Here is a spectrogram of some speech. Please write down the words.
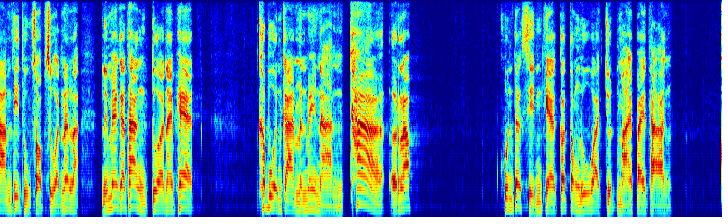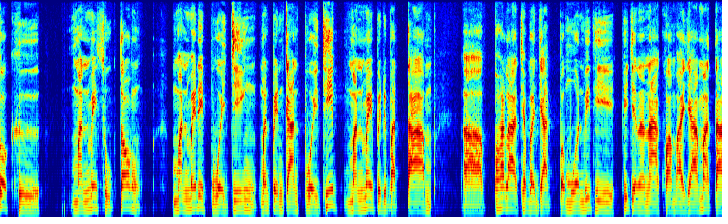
ตามที่ถูกสอบสวนนั่นแหละหรือแม้กระทั่งตัวนายแพทย์ขบวนการมันไม่นาน ถ้ารับคุณทักษิณแกก็ต้องรู้ว่าจุดหมายปลายทาง ก็คือมันไม่ถูกต้อง มันไม่ได้ป่วยจริง มันเป็นการป่วยทิพย์มันไม่ปฏิบัติตามพระราชบัญญัติประมวลวิธีพิจารณาความอาญามาตรา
